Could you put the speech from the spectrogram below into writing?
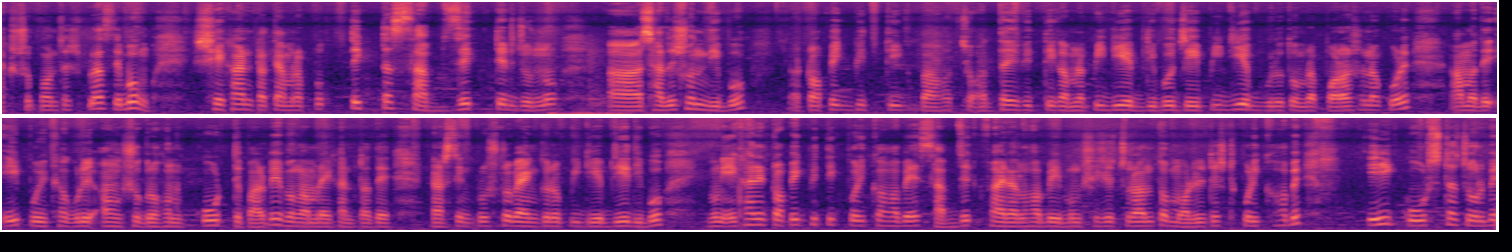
একশো পঞ্চাশ প্লাস এবং সেখানটাতে আমরা প্রত্যেকটা সাবজেক্টের জন্য সাজেশন দিব। টপিক ভিত্তিক বা হচ্ছে অধ্যায় ভিত্তিক আমরা পিডিএফ দিব, যেই পিডিএফগুলো তোমরা পড়াশোনা করে আমাদের এই পরীক্ষাগুলি অংশগ্রহণ করতে পারবে এবং আমরা এখানটাতে নার্সিং প্রশ্ন ব্যাংকেরও পিডিএফ দিয়ে দিব এবং এখানে টপিক ভিত্তিক পরীক্ষা হবে সাবজেক্ট ফাইনাল হবে এবং শেষে চূড়ান্ত মডেল টেস্ট পরীক্ষা হবে। এই কোর্সটা চলবে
